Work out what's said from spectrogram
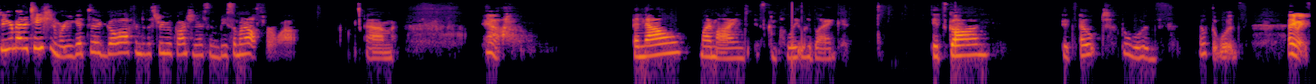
do your meditation where you get to go off into the stream of consciousness and be someone else for a while. Um, yeah. And now my mind is completely blank. It's gone. It's out the woods. Out the woods. Anyways,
